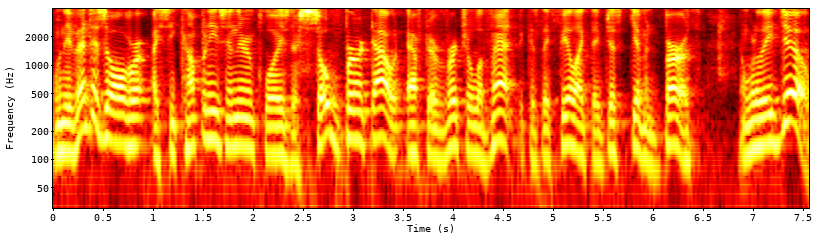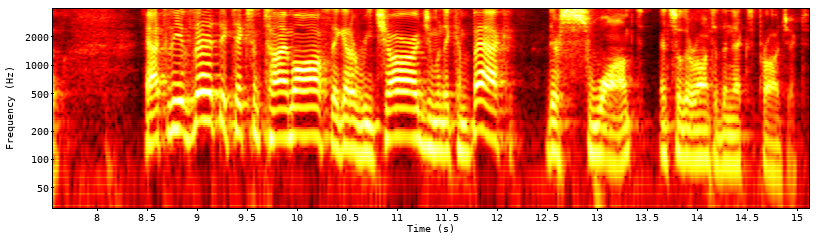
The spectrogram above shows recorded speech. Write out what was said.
when the event is over, I see companies and their employees, they're so burnt out after a virtual event because they feel like they've just given birth, and what do they do? After the event, they take some time off, they got to recharge, and when they come back, they're swamped, and so they're on to the next project.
